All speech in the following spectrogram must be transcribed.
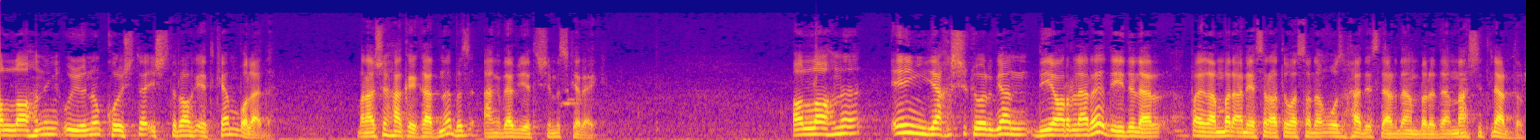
ollohning uyini qurishda ishtirok etgan bo'ladi. Mana shu haqiqatni biz anglab yetishimiz kerak. Ollohni eng yaxshi ko'rgan diyorlari deydilar payg'ambar alayhissalotu vassalom o'z hadislaridan birida masjidlardir.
